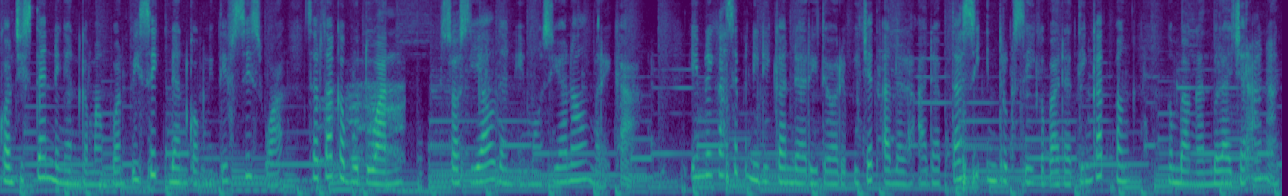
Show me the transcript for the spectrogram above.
konsisten dengan kemampuan fisik dan kognitif siswa, serta kebutuhan sosial dan emosional mereka. Implikasi pendidikan dari teori Piaget adalah adaptasi instruksi kepada tingkat pengembangan belajar anak,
